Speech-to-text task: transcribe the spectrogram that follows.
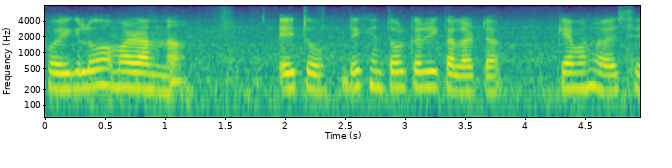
হয়ে গেল আমার রান্না। এই তো, দেখেন তরকারির কালারটা কেমন হয়েছে।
